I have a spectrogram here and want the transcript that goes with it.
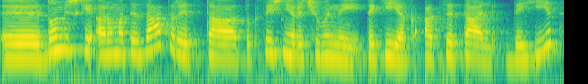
Е, Домішки ароматизатори та токсичні речовини, такі як ацетальдегід,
